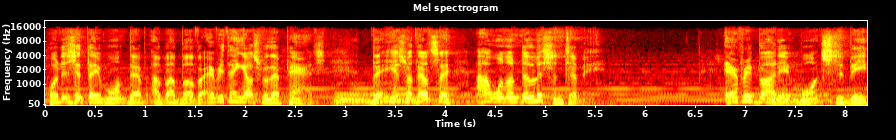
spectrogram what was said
what is it they want above everything else with their parents? here's what they'll say I want them to listen to me. Everybody wants to be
